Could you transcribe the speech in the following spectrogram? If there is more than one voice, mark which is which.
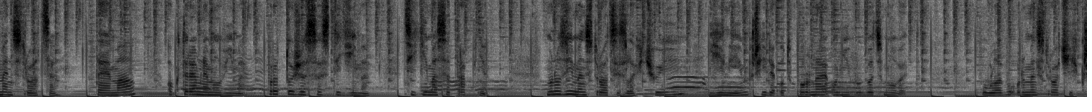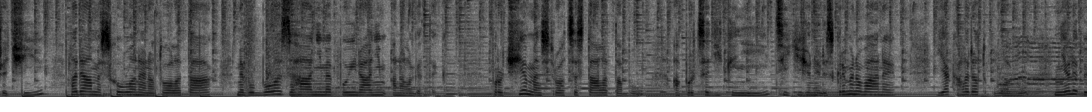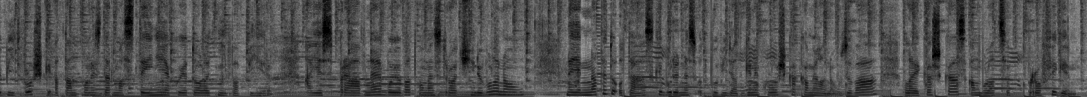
Speaker 1: Menstruace. Téma, o kterém nemluvíme, protože se stydíme. Cítíme se trapně. Mnozí menstruaci zlehčují, jiným přijde odporné o ní vůbec mluvit. Úlevu od menstruačních křečí hledáme schoulené na toaletách nebo bolest zháníme pojídáním analgetik. Proč je menstruace stále tabu a proč se díky ní cítí ženy diskriminovány? Jak hledat úlevu? Měly by být vložky a tampony zdarma stejně, jako je toaletní papír? A je správné bojovat o menstruační dovolenou? Nejen na tyto otázky bude dnes odpovídat ginekoložka Kamila Nouzová, lékařka z ambulace Profigim.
